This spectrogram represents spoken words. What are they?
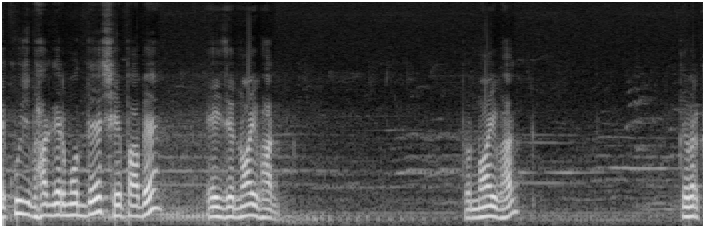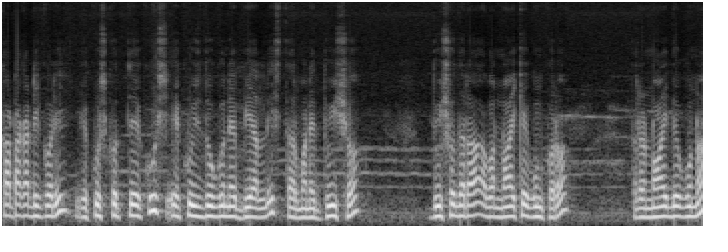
একুশ ভাগের মধ্যে সে পাবে এই যে নয় ভাগ। তো নয় ভাগ। তো এবার কাটাকাটি করি, একুশ করতে একুশ একুশ দুগুণে বিয়াল্লিশ, তার মানে দুইশো। দুইশো দ্বারা আবার নয়কে গুণ করো, তাহলে নয় দুগুণা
